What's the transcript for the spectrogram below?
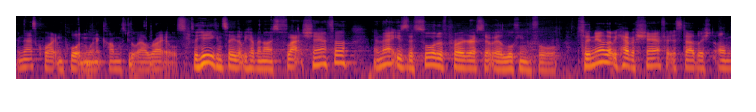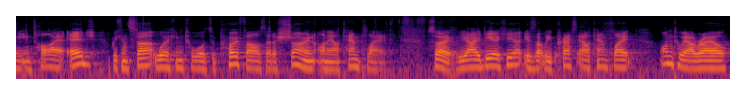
and that's quite important when it comes to our rails. So here you can see that we have a nice flat chamfer and that is the sort of progress that we're looking for. So now that we have a chamfer established on the entire edge, we can start working towards the profiles that are shown on our template. So the idea here is that we press our template onto our rail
